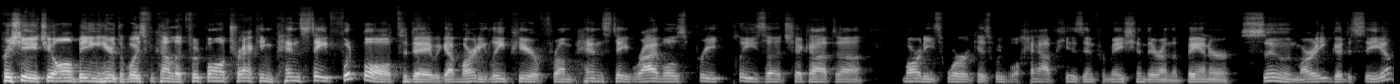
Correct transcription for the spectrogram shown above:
Appreciate you all being here at the Voice of College Football, tracking Penn State football today. We got Marty Leap here from Penn State Rivals. Pre- please uh, check out uh, Marty's work as we will have his information there on the banner soon. Marty, good to see you.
